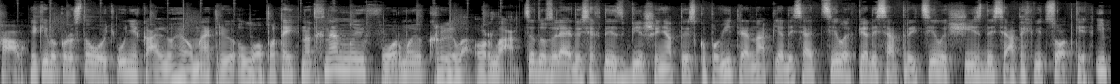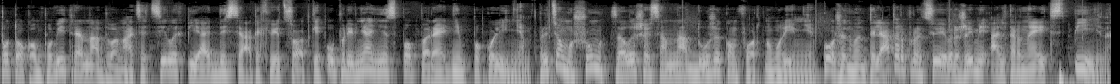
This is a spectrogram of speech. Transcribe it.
HAW, які використовують унікальну геометрію лопотей натхненною формою крила орла. Це дозволяє досягти збільшення тиску повітря на 50,5 53,6% і потоком повітря на 12,5% у порівнянні з попереднім поколінням. При цьому шум залишився на дуже комфортному рівні. Кожен вентилятор працює в режимі Alternate Spinning,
